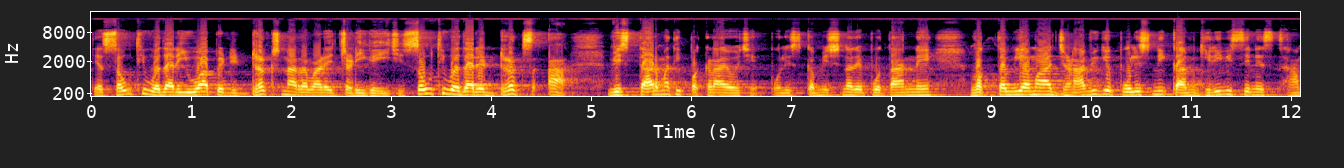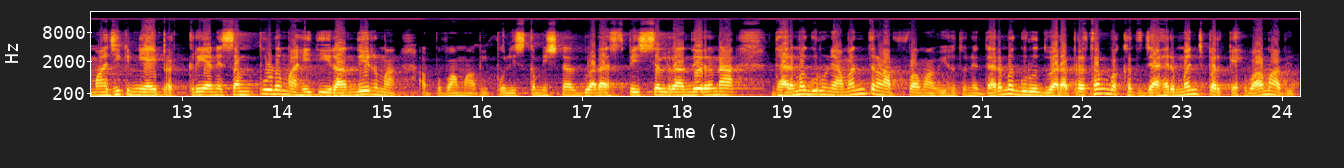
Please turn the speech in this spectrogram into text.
ત્યાં સૌથી વધારે યુવા પેઢી ડ્રગ્સના રવાડે ચડી ગઈ છે. સૌથી વધારે ડ્રગ્સ આ વિસ્તારમાંથી પકડાયો છે. પોલીસ કમિશનરે પોતાને વક્તવ્યમાં જણાવ્યું કે પોલીસની કામગીરી વિશેને સામાજિક ન્યાય પ્રક્રિયાને સંપૂર્ણ માહિતી રાંદેરમાં આપવામાં આવી. પોલીસ કમિશનર દ્વારા સ્પેશિયલ રાંદેરના ધર્મગુરુને આમંત્રણ આપવામાં આવ્યું હતું અને ધર્મગુરુ દ્વારા પ્રથમ વખત જાહેર મંચ પર કહેવામાં આવ્યું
